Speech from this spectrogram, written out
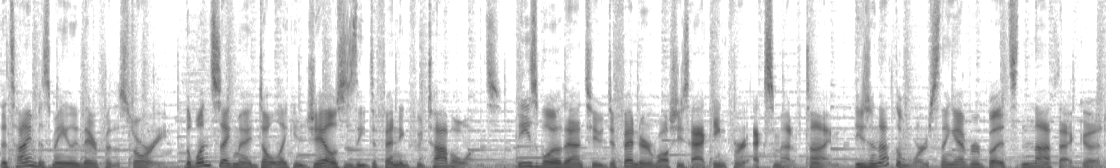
The time is mainly there for the story. The one segment I don't like in jails is the defending Futaba ones. These boil down to defend her while she's hacking for X amount of time. These are not the worst thing ever, but it's not that good.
